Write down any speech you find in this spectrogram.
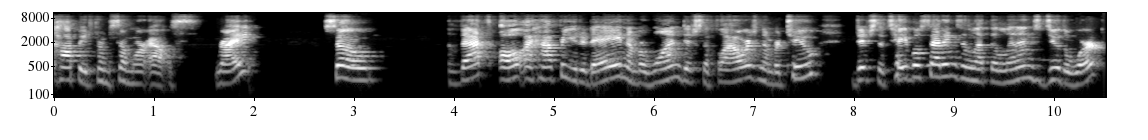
copied from somewhere else, right? So that's all I have for you today. Number one, ditch the flowers. Number two, ditch the table settings and let the linens do the work.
